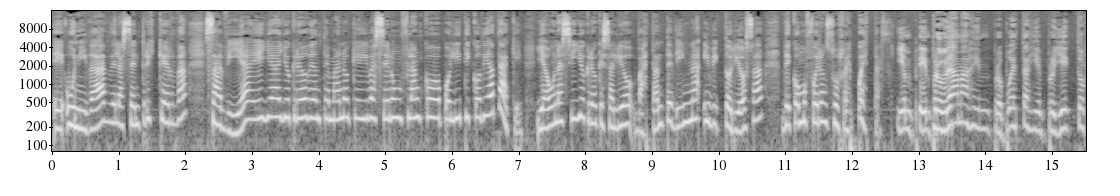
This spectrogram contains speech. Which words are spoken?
eh, unidad de la centroizquierda. Sabía ella, yo creo, de antemano que iba a ser un flanco político de ataque, y aún así yo creo que salió bastante digna y victoriosa de cómo fueron sus respuestas. Y en, en programas, en propuestas y en proyectos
